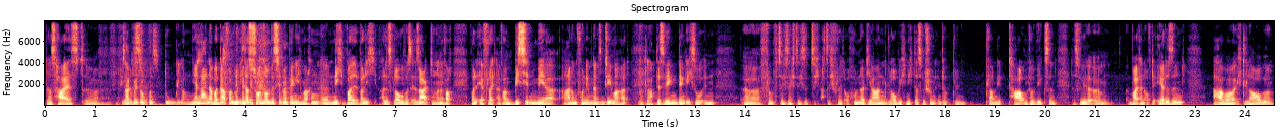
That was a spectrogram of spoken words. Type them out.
Das heißt, äh, Sag mir doch, was du glaubst. Ja, nein, aber davon will ich das schon so ein bisschen abhängig machen. Äh, nicht, weil, weil ich alles glaube, was er sagt, sondern mhm. einfach, weil er vielleicht einfach ein bisschen mehr Ahnung von dem ganzen Thema hat. Na klar. Deswegen denke ich so in äh, 50, 60, 70, 80, vielleicht auch 100 Jahren, glaube ich nicht, dass wir schon interplanetar unterwegs sind, dass wir ähm, weiterhin auf der Erde sind. Aber ich glaube,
